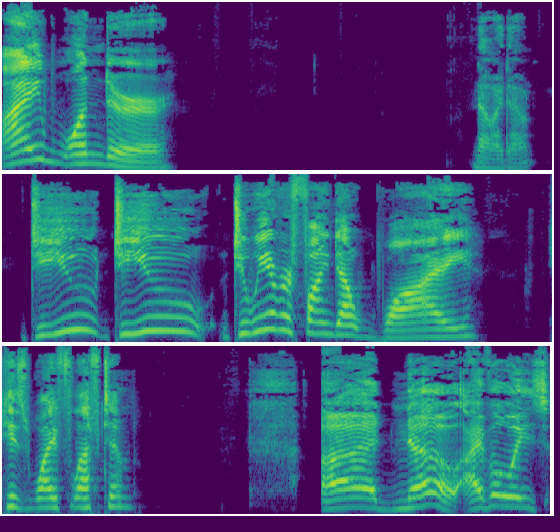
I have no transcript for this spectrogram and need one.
I wonder. no, I don't. Do you do you do we ever find out why his wife left him? Uh, no, I've always,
